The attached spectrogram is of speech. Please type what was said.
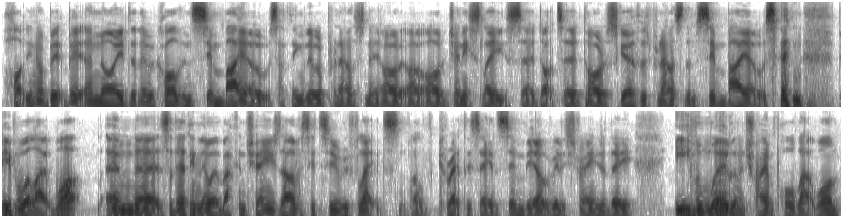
hot, you know, a bit bit annoyed that they were calling symbiotes. I think they were pronouncing it, or, or, or Jenny Slate's uh, Doctor Dora Skirth was pronouncing them symbiotes, and people were like, "What?" And uh, so they, I think they went back and changed that, obviously, to reflect, well, correctly saying symbiote. Really strange that they even were going to try and pull that one.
